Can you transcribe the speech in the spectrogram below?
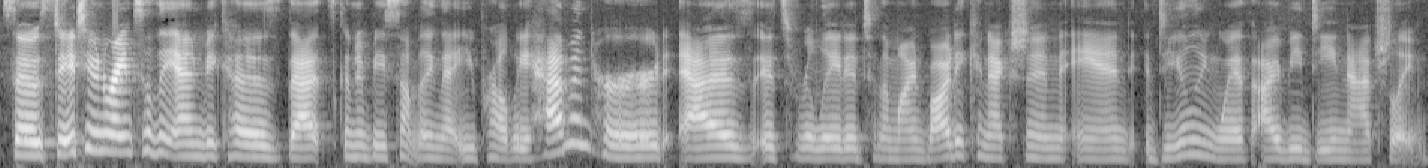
So stay tuned right until the end because that's going to be something that you probably haven't heard as it's related to the mind-body connection and and dealing with IBD naturally.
